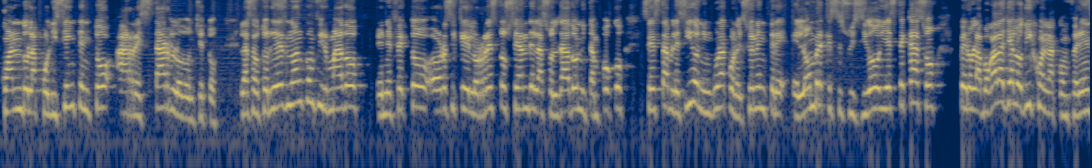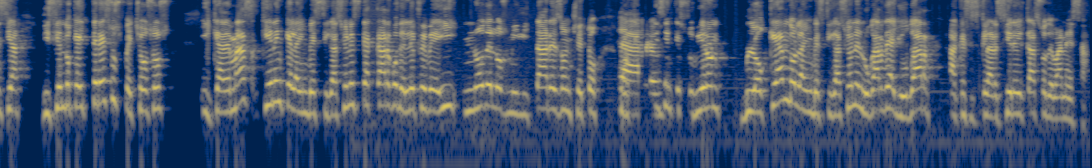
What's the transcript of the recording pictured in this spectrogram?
cuando la policía intentó arrestarlo, Don Cheto. Las autoridades no han confirmado, en efecto, ahora sí que los restos sean de la soldado, ni tampoco se ha establecido ninguna conexión entre el hombre que se suicidó y este caso, pero la abogada ya lo dijo en la conferencia, diciendo que hay tres sospechosos y que además quieren que la investigación esté a cargo del FBI, no de los militares, Don Cheto, porque Claro. dicen que estuvieron bloqueando la investigación en lugar de ayudar a que se esclareciera el caso de Vanessa.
